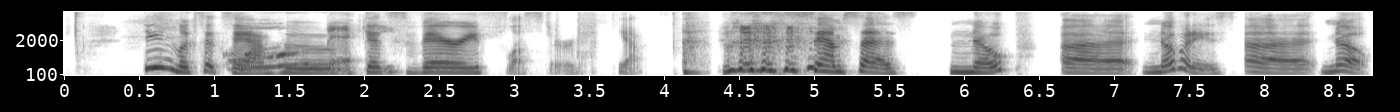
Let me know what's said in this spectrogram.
Dean looks at Sam, Oh, who Becky. gets very flustered. Yeah. Sam says, Nope. Uh, nobody's. Uh, no,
